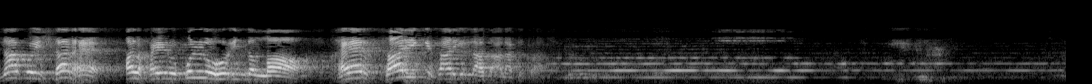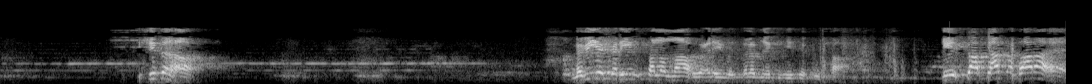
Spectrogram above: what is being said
نہ کوئی سر ہے. الخیر کلو عند اللہ. خیر ساری کی ساری اللہ تعالیٰ کے پاس اسی طرح نبی کریم صلی اللہ علیہ وسلم نے کسی سے پوچھا کہ اس کا کیا کفارہ ہے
